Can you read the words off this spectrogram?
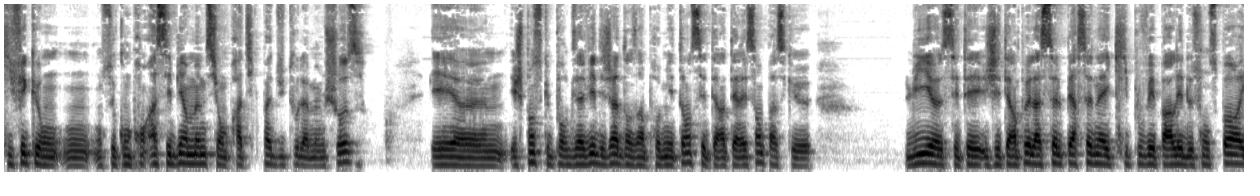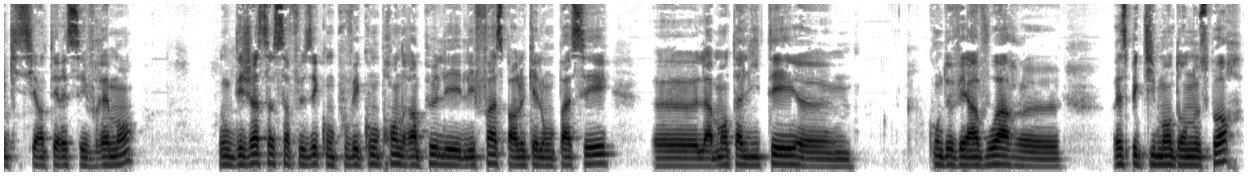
qui fait qu'on on se comprend assez bien même si on pratique pas du tout la même chose. Euh, et, je pense que pour Xavier, déjà, dans un premier temps, c'était intéressant parce que lui, euh, c'était, j'étais un peu la seule personne avec qui il pouvait parler de son sport et qui s'y intéressait vraiment. Donc déjà, ça, ça faisait qu'on pouvait comprendre un peu les, phases par lesquelles on passait, euh, la mentalité qu'on devait avoir respectivement dans nos sports.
